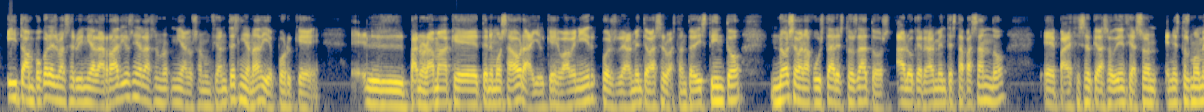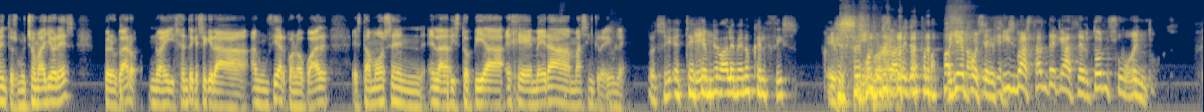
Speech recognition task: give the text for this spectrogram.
y tampoco les va a servir ni a las radios, ni a, las, ni a los anunciantes, ni a nadie, porque el panorama que tenemos ahora y el que va a venir, pues realmente va a ser bastante distinto. No se van a ajustar estos datos a lo que realmente está pasando. Eh, parece ser que las audiencias son en estos momentos mucho mayores, pero claro, no hay gente que se quiera anunciar, con lo cual estamos en, la distopía EGMera más increíble. Pues sí, este EGM vale menos que el CIS. Oye, pues el CIS bastante que acertó en su momento.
